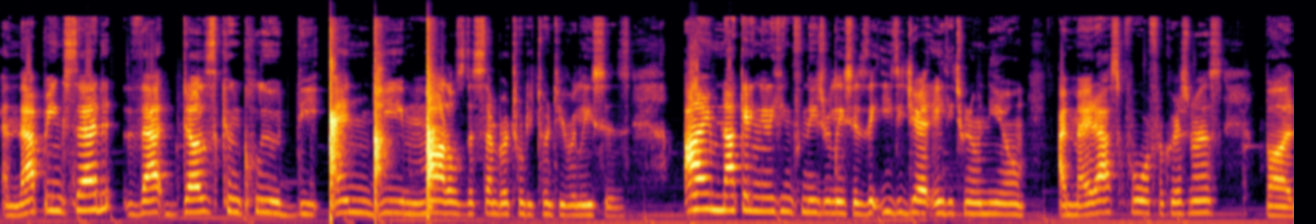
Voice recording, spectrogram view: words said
And that being said, that does conclude the NG Models December 2020 releases. I'm not getting anything from these releases. The EasyJet A320neo I might ask for for Christmas, but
